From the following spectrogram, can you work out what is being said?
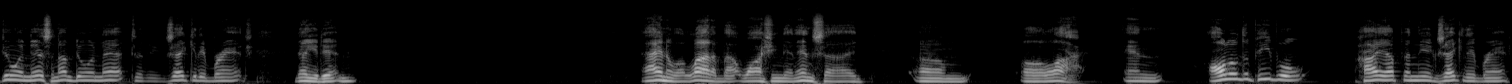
doing this and I'm doing that to the executive branch." No, you didn't. I know a lot about Washington inside, um, a lot, and all of the people high up in the executive branch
